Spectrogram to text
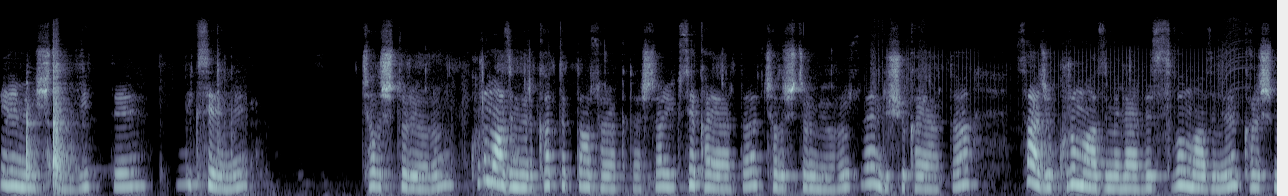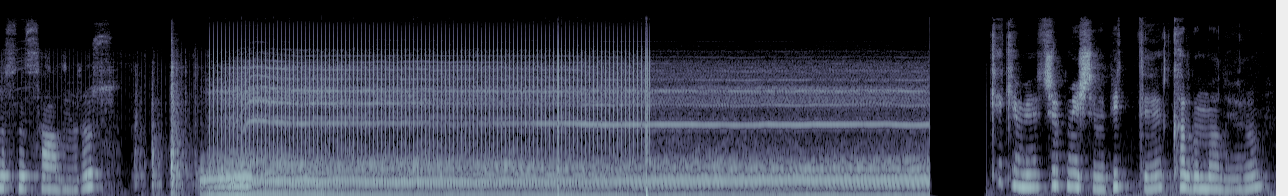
Elimin işlemi bitti. Mikserimi çalıştırıyorum. Kuru malzemeleri kattıktan sonra arkadaşlar yüksek ayarda çalıştırmıyoruz. En düşük ayarda sadece kuru malzemeler ve sıvı malzemelerin karışmasını sağlıyoruz. Kekimi çırpma işlemi bitti. Kalıbıma alıyorum.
